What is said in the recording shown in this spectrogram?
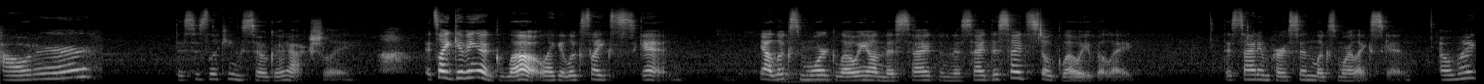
powder. This is looking so good actually. It's like giving a glow, like it looks like skin. Yeah, it looks more glowy on this side than this side. This side's still glowy, but like this side in person looks more like skin. Oh my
